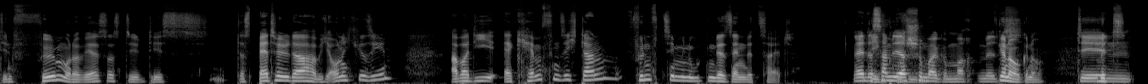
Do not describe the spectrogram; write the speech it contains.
den Film, oder wer ist das? Die, das, das Battle da habe ich auch nicht gesehen. Aber die erkämpfen sich dann 15 Minuten der Sendezeit. Ja, das haben die ja schon mal gemacht mit Genau, genau. den Mit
